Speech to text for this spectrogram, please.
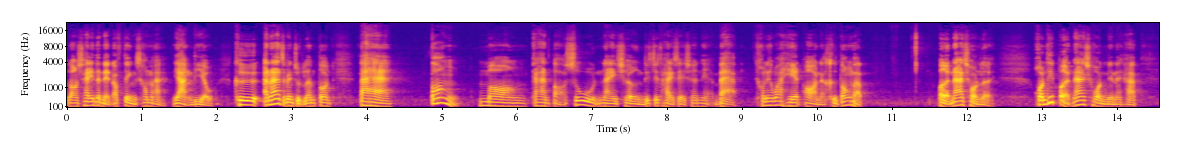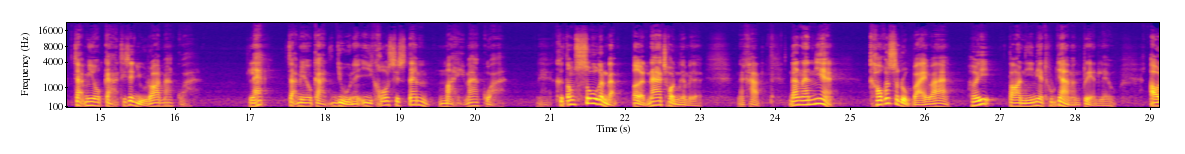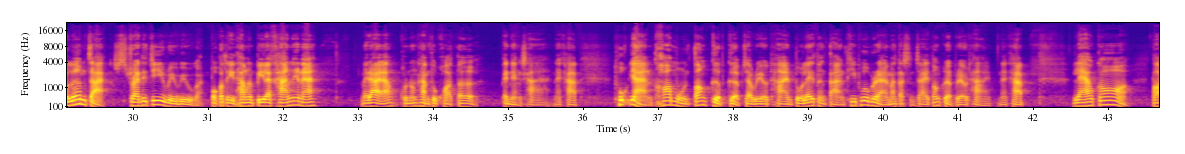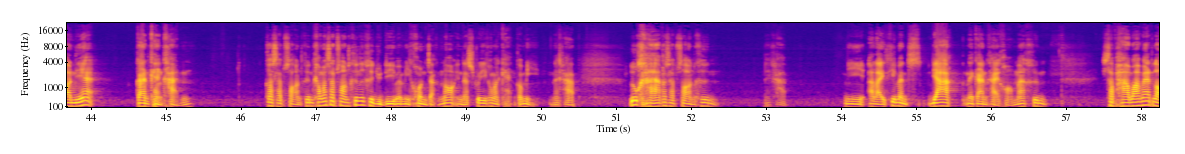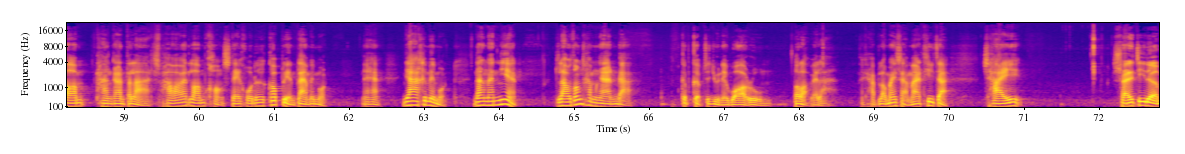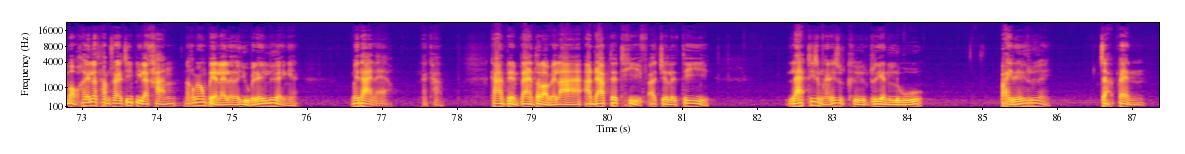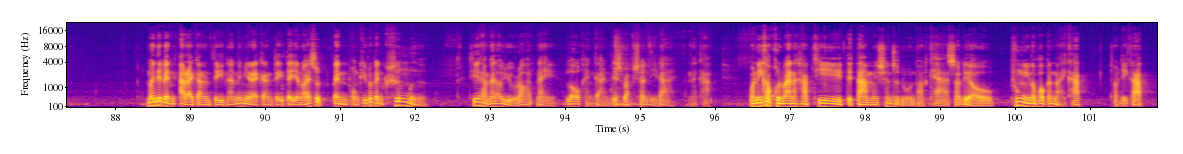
ลองใช้ Internet of Things เข้ามาอย่างเดียว คืออันนั้นจะเป็นจุดเริ่มต้น แต่ต้องมองการต่อสู้ในเชิง Digitization เนี่ยแบบเขาเรียกว่า head on นะคือต้องแบบเปิดหน้าชนเลย คนที่เปิดหน้าชนเนี่ยนะครับ จะมีโอกาสที่จะอยู่รอดมากกว่า และจะมีโอกาสอยู่ใน ecosystem ใหม่มากกว่านะคือต้องสู้กันแบบเปิดหน้าชนกันไปเลยนะครับ ดังนั้นเนี่ยเขาก็สรุปไว้ว่า เฮ้ย ตอนนี้เนี่ยทุกอย่างมันเปลี่ยนเร็ว เอาเริ่มจาก strategy review ก่อน ปกติทำกันปีละครั้งเนี่ยนะ ไม่ได้แล้ว คุณต้องทำทุก quarter เป็นอย่างช้านะครับ ทุกอย่างข้อมูลต้องเกือบเกือบจะ real time ตัวเลขต่างๆ ที่ผู้บริหารมาตัดสินใจต้องเกือบ real time นะครับ แล้วก็ตอนนี้ การแข่งขันก็ซับซ้อนขึ้นคำว่าซับซ้อนขึ้นก็คืออยู่ดีมันมีคนจากนอก industry เข้ามาแข่งก็มีนะครับลูกค้าก็ซับซ้อนขึ้นนะครับมีอะไรที่มันยากในการขายของมากขึ้น สภาวะแวดล้อมทางการตลาด สภาวะแวดล้อมของ stakeholder ก็เปลี่ยนแปลงไปหมดนะฮะยากขึ้นไปหมด ดังนั้นเนี่ยเราต้องทำงานแบบเกือบๆจะอยู่ใน war room ตลอดเวลานะครับเราไม่สามารถที่จะใช้ strategy เดิมบอกเฮ้ยเราทำ strategy ปีละครั้ง แล้วก็ไม่ต้องเปลี่ยนอะไรเลยอยู่ไปเรื่อยๆอย่างเงี้ยไม่ได้แล้วนะครับการเปลี่ยนแปลงตลอดเวลา adaptive agility และที่สำคัญที่สุดคือเรียนรู้ไปเรื่อยๆ จะเป็นไม่ได้เป็นอะไรการันตีนั้นไม่มีอะไรการันตี แต่อย่างน้อยสุดเป็นผมคิดว่าเป็นเครื่องมือ ที่ทำให้เราอยู่รอดในโลกแห่งการ disruption นี้ได้นะครับวันนี้ขอบคุณมากนะครับที่ติดตาม Mission to the Moon Podcast แล้วเดี๋ยวพรุ่งนี้เราพบกันใหม่ครับ สวัสดีครับ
